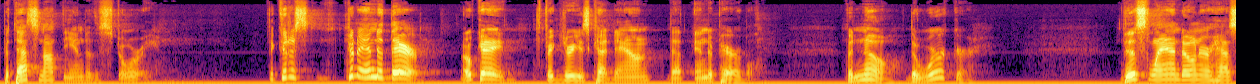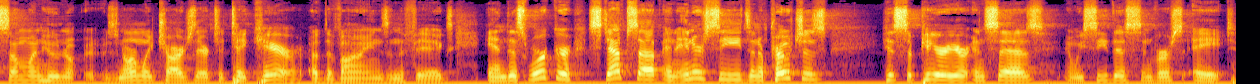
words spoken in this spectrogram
But that's not the end of the story. It could have could have ended there. Okay, fig tree is cut down, that end of parable. But no, the worker this landowner has someone who is normally charged there to take care of the vines and the figs. And this worker steps up and intercedes and approaches his superior and says, and we see this in verse 8.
